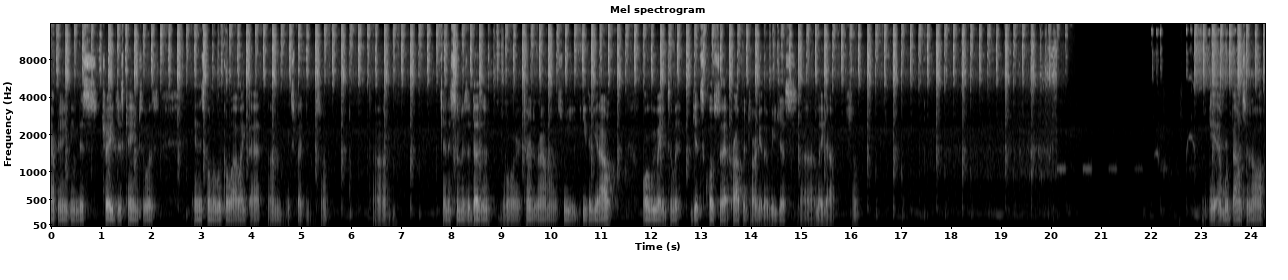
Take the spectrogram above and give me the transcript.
after anything. This trade just came to us and it's going to look a lot like that, I'm expecting. So, um, And as soon as it doesn't, or it turns around on us, we either get out or we wait until it gets close to that profit target that we just uh, laid out. Yeah, we're bouncing off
